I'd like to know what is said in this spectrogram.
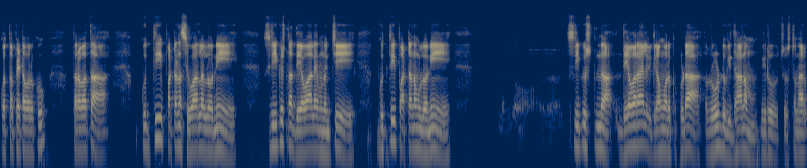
కొత్తపేట వరకు తర్వాత గుత్తి పట్టణ శివార్లలోని శ్రీకృష్ణ దేవాలయం నుంచి గుత్తి పట్టణంలోని శ్రీకృష్ణ దేవరాయల విగ్రహం వరకు కూడా రోడ్డు విధానం మీరు చూస్తున్నారు.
